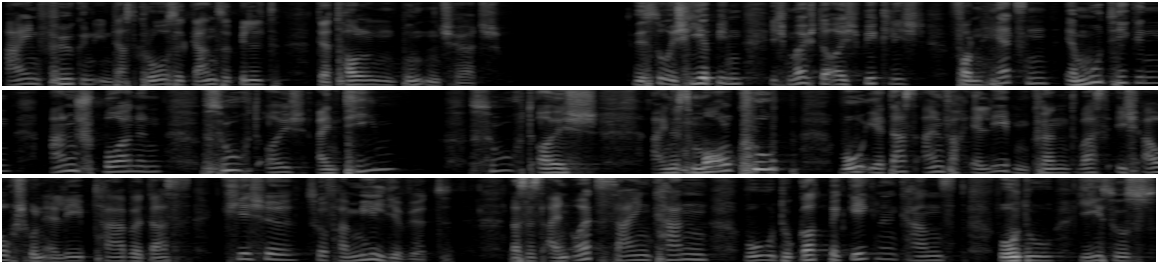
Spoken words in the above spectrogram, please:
einfügen in das große ganze Bild der tollen bunten Church. wieso ich hier bin. Ich möchte euch wirklich von Herzen ermutigen, anspornen. Sucht euch ein Team, sucht euch eine Small Group, wo ihr das einfach erleben könnt, was ich auch schon erlebt habe, dass Kirche zur Familie wird. Dass es ein Ort sein kann, wo du Gott begegnen kannst, wo du Jesus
